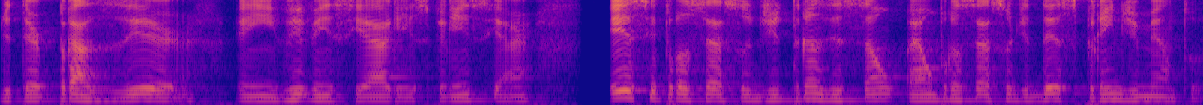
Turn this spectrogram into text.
de ter prazer em vivenciar e experienciar, esse processo de transição é um processo de desprendimento.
